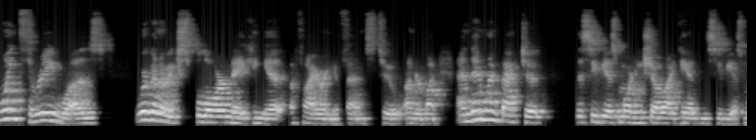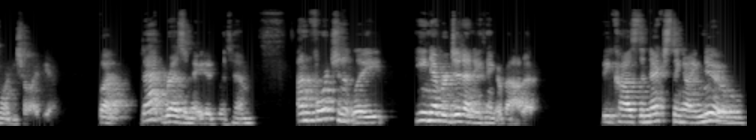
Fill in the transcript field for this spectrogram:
Point three was we're going to explore making it a firing offense to undermine, and then went back to the CBS Morning Show idea and the CBS Morning Show idea. But that resonated with him. Unfortunately, he never did anything about it because the next thing I knew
